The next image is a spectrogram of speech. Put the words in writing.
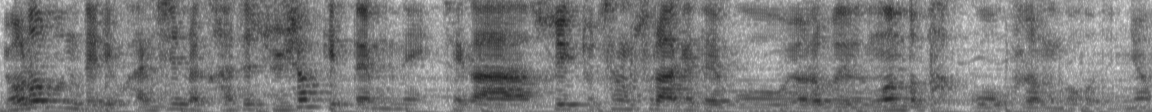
여러분들이 관심을 가져주셨기 때문에 제가 수익도 창출하게 되고 여러분의 응원도 받고 그러는 거거든요.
